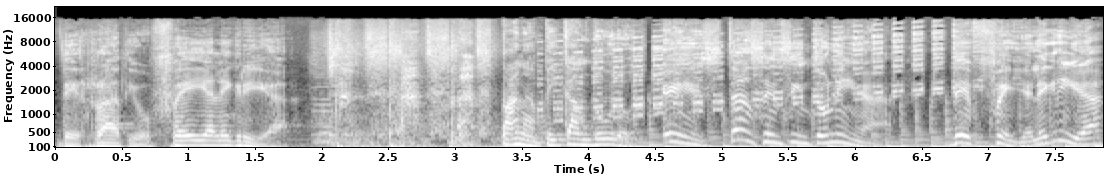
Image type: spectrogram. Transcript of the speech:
de Radio Fe y Alegría. Pana, pican duro. Estás en sintonía de Fe y Alegría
